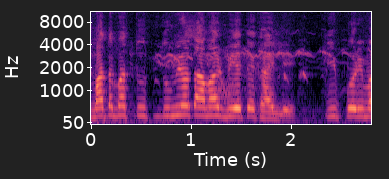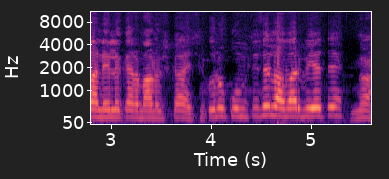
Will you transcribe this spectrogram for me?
মাতব্বার তু- তুমিও তো আমার বিয়েতে খাইলে। কি পরিমাণ এলাকার মানুষ খাইছে? কোনো কমতি ছিল আমার বিয়েতে? না।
